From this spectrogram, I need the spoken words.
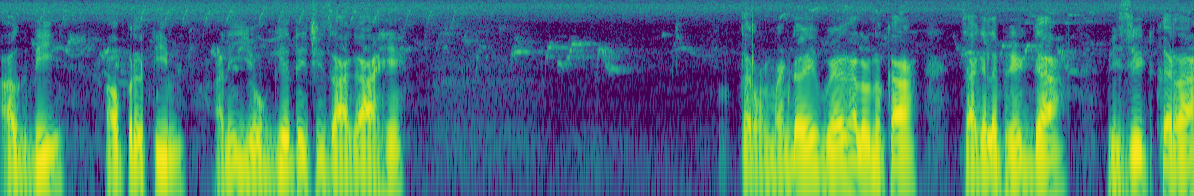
अगदी अप्रतिम आणि योग्यतेची जागा आहे. तर मंडळी वेळ घालवू नका. जागेला भेट द्या. व्हिजिट करा.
